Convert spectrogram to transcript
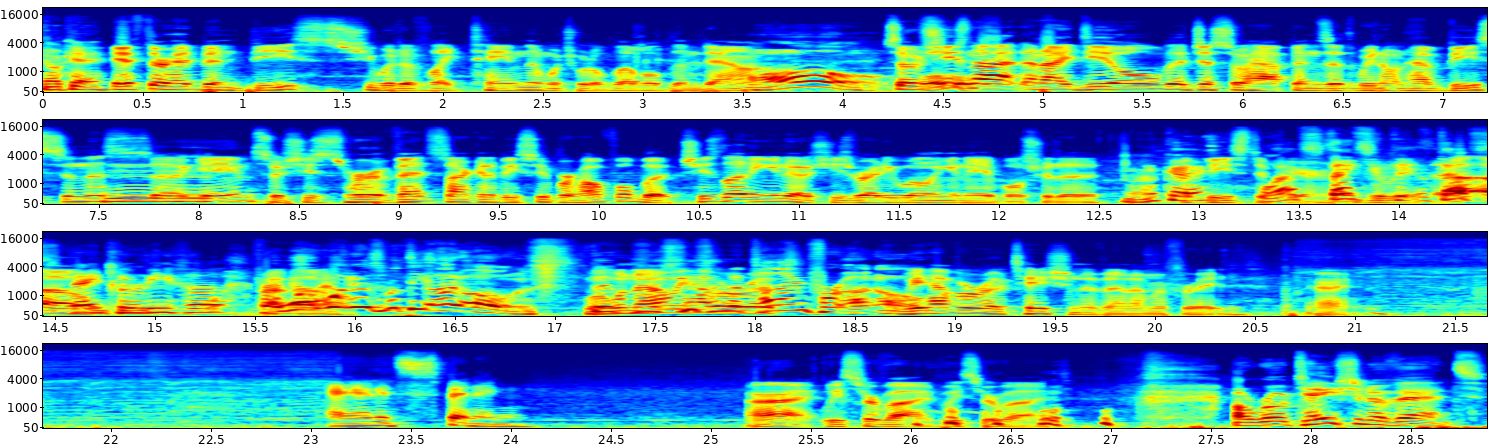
okay. If there had been beasts, she would have like tamed them, which would have leveled them down. oh. So she's Oh. not an ideal. It just so happens that we don't have beasts in this Mm-hmm. uh, game, so she's her event's not going to be super helpful. But she's letting you know she's ready, willing, and able. Should a, okay. a beast well, appear? that's, that's, Thank you, Letha. that's Uh-oh. Thank you, encouraging. Letha, for Well, what is with the uh-ohs? Well, Th- now this we have isn't a a rot- time for uh-oh. we have a rotation event, I'm afraid. All right, and it's spinning. All right, we survived. We survived. a rotation event.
